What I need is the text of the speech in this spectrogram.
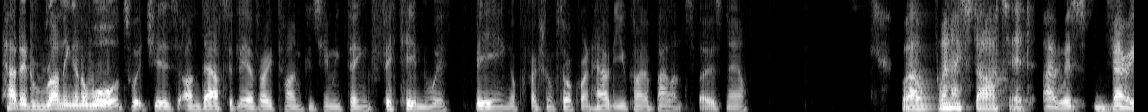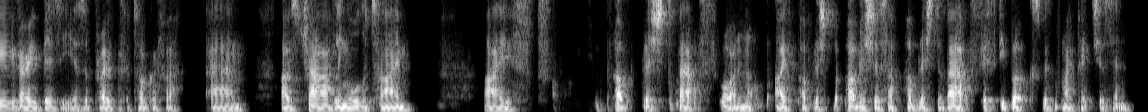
how did running an awards, which is undoubtedly a very time consuming thing, fit in with being a professional photographer? And how do you kind of balance those now? Well, when I started, I was very, very busy as a pro photographer. Um, I was traveling all the time. I've published about, well, not I've published, but publishers have published about 50 books with my pictures in,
